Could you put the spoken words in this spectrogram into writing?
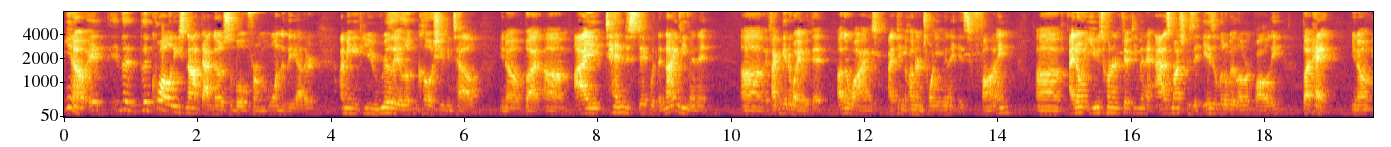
you know, it, it, the, the quality's not that noticeable from one to the other. I mean, if you really looking close, you can tell, you know, but um, I tend to stick with the 90 minute uh, if I can get away with it. Otherwise, I think 120 minute is fine. Uh, I don't use 150 minute as much because it is a little bit lower quality, but hey, you know,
